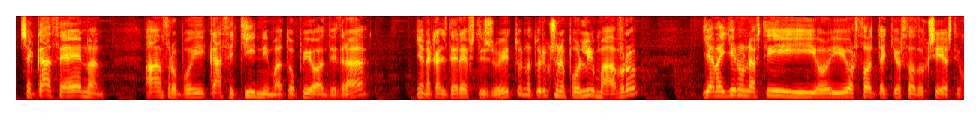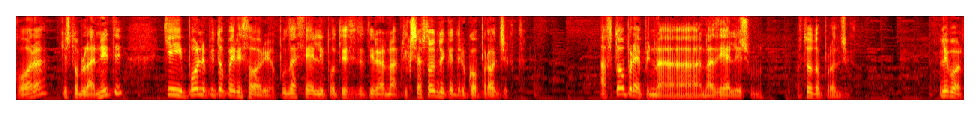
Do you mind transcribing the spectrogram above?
σε κάθε έναν άνθρωπο ή κάθε κίνημα το οποίο αντιδρά για να καλυτερεύσει τη ζωή του, να του ρίξουν πολύ μαύρο για να γίνουν αυτή η ορθότητα και η ορθοδοξία στη χώρα και στον πλανήτη και οι υπόλοιποι το περιθώριο που δεν θέλει υποτίθεται την ανάπτυξη. Αυτό είναι το κεντρικό project. Αυτό πρέπει να, να διαλύσουμε. Αυτό το project. Λοιπόν,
